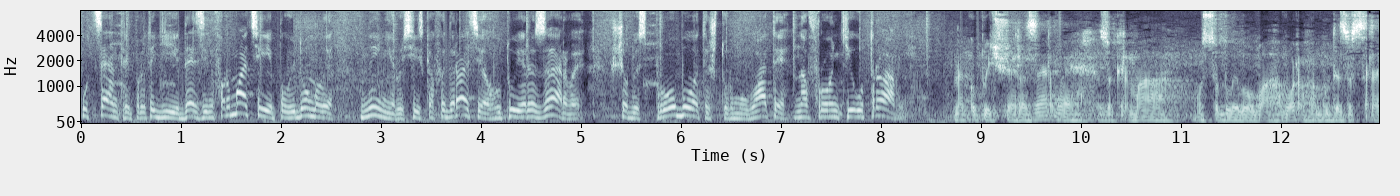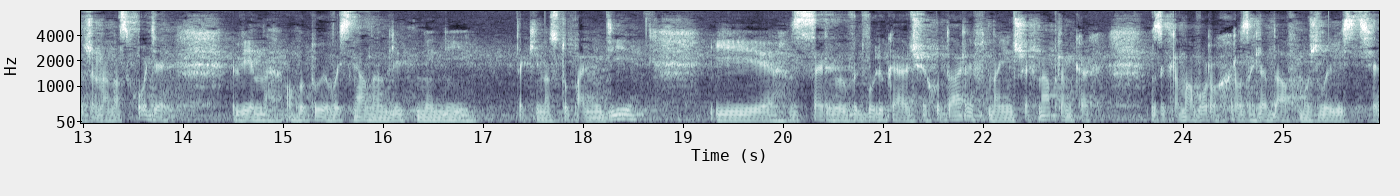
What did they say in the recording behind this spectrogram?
У центрі протидії дезінформації повідомили, нині Російська Федерація готує резерви, щоби спробувати штурмувати на фронті у травні. накопичує резерви. Зокрема, особлива увага ворога буде зосереджена на сході. Він готує весняно-літні такі наступальні дії. І з серією відволікаючих ударів на інших напрямках, зокрема, ворог розглядав можливість е,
